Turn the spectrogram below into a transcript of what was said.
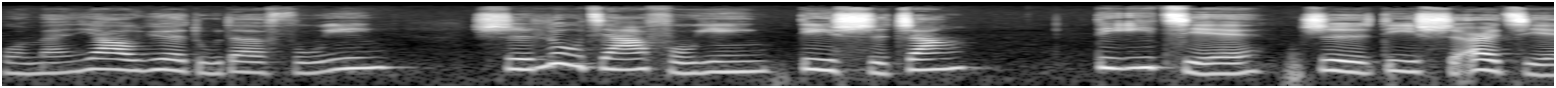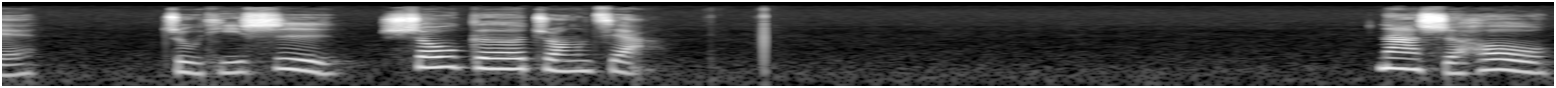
我们要阅读的福音是《路加福音》第十章第一节至第十二节，主题是收割庄稼。那时候，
